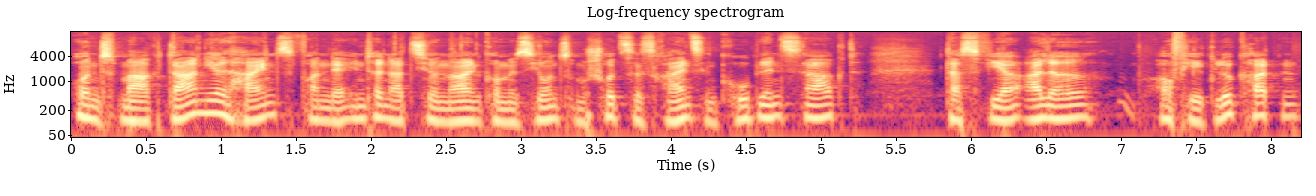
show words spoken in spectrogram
Und Marc Daniel Heinz von der Internationalen Kommission zum Schutz des Rheins in Koblenz sagt, dass wir alle auch viel Glück hatten,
